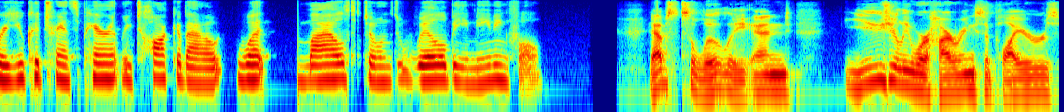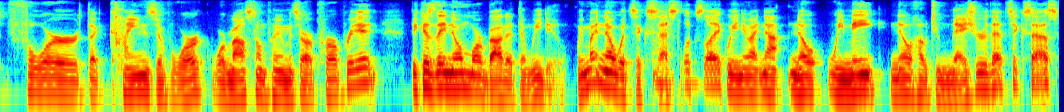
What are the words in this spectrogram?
where you could transparently talk about what milestones will be meaningful. Absolutely. And usually we're hiring suppliers for the kinds of work where milestone payments are appropriate because they know more about it than we do. We might know what success looks like. We might not know, we may know how to measure that success,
